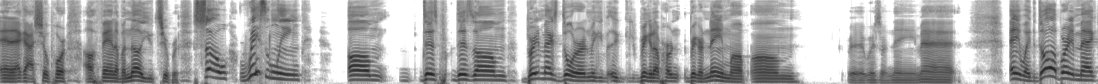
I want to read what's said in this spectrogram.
and I got to show support a fan of another YouTuber. So recently, um, this this um Bernie Mac's daughter. Let me bring it up. Her bring her name up. Um, where, where's her name at? Anyway, the daughter of Bernie Mac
